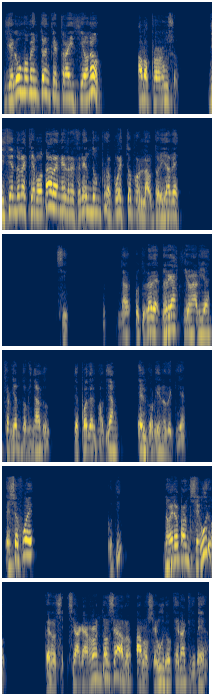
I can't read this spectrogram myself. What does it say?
llegó un momento en que traicionó a los prorrusos, diciéndoles que votaran el referéndum propuesto por las autoridades, sí, las autoridades reaccionarias que habían dominado después del Madián el gobierno de Kiev. Eso fue Putin. No era tan seguro, pero se, agarró entonces a lo, a lo, seguro que era Crimea.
